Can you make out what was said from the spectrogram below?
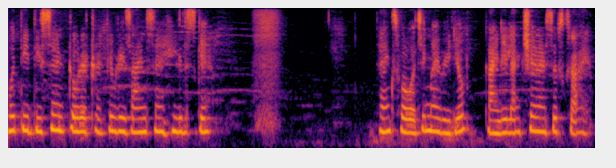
बहुत ही डिसेंट और अट्रैक्टिव डिज़ाइंस हैं हील्स के। Thanks for watching my video kindly like share and subscribe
